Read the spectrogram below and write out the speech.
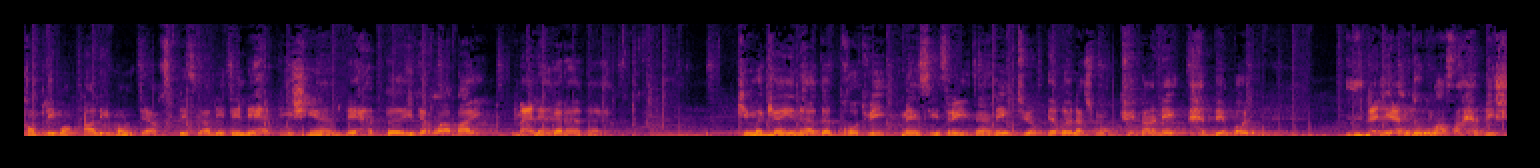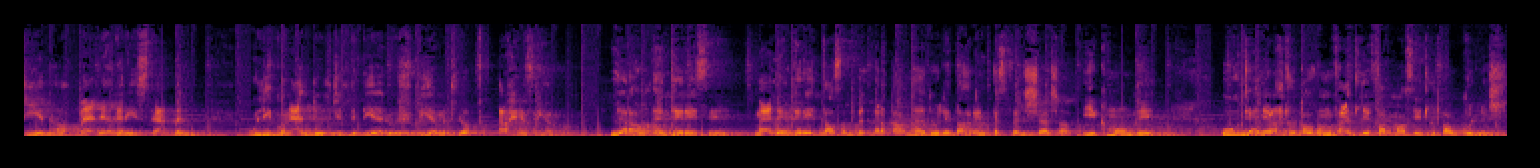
complément alimentaire spécialité اللي حب يشيان اللي حب يدير la taille ما عليه غير هذايا كيما كاين هذا البرودوي مينسي 3 ثاني تور اي ريلاشمون كوتاني حب يقول اللي عنده بلاصة حب يشينها ما عليه غير يستعمل واللي يكون عنده الجلد ديالو شوية متلوق راح يصيرها اللي راهو انتريسي ما عليه غير يتصل بالأرقام هادو اللي ظاهرين أسفل الشاشة يكموندي وثاني راح تلقاوهم في عند لي فارماسي تلقاو كلش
